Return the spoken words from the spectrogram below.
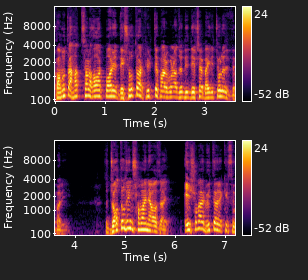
ক্ষমতা হাতছাড়া হওয়ার পরে দেশেও তো আর ফিরতে পারব না যদি দেশের বাইরে চলে যেতে পারি। যতদিন সময় নেওয়া যায়, এই সময়ের ভিতরে কিছু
